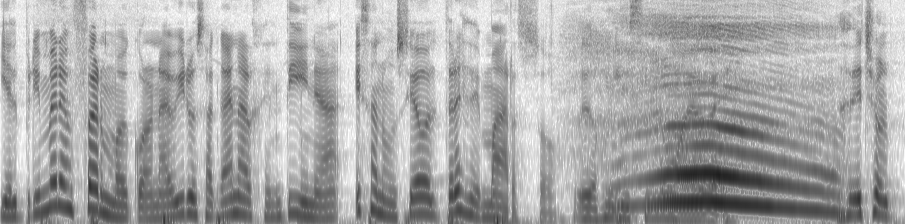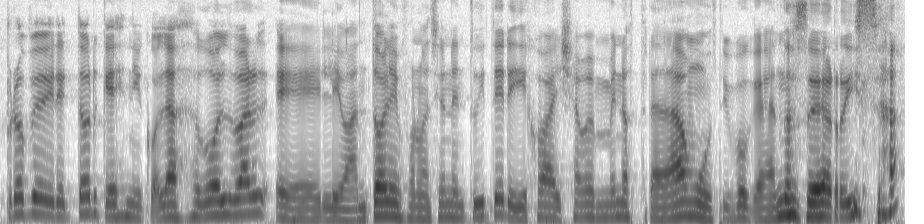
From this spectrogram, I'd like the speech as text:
Y el primer enfermo de coronavirus acá en Argentina es anunciado el 3 de marzo de 2019. De hecho, el propio director, que es Nicolás Goldberg, eh, levantó la información en Twitter y dijo, ay, llámenme Nostradamus, tipo cagándose de risa,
